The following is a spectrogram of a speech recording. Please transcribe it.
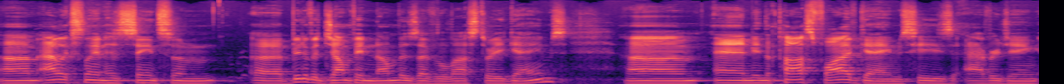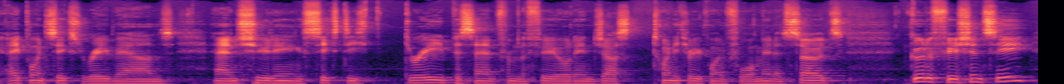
um, Alex Len has seen some a bit of a jump in numbers over the last three games. Um, and in the past five games, he's averaging 8.6 rebounds and shooting 63% from the field in just 23.4 minutes. So it's good efficiency.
